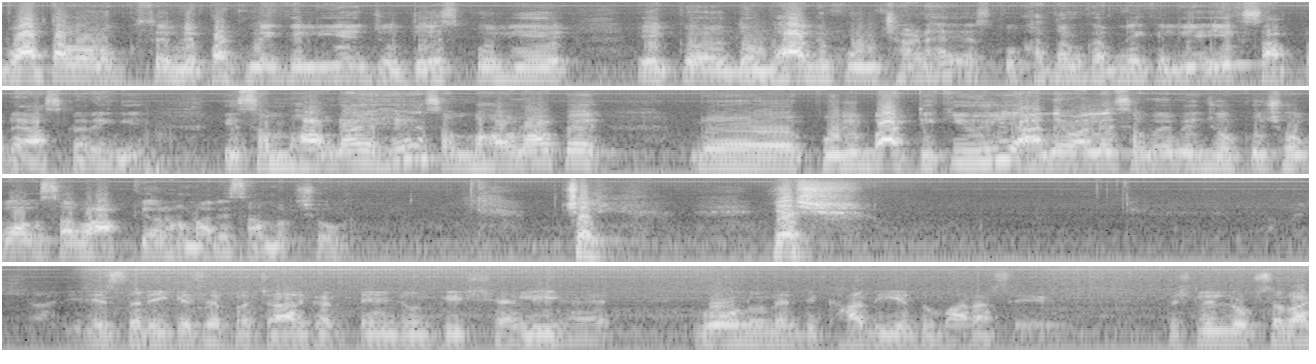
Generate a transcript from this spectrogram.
वातावरण से निपटने के लिए, जो देश को लिए एक दुर्भाग्यपूर्ण क्षण है, इसको खत्म करने के लिए एक साथ प्रयास करेंगे। ये संभावनाएँ हैं। संभावनाओं पे पूरी बात टिकी हुई। आने वाले समय में जो कुछ होगा, वो सब आपके और हमारे समक्ष होगा। चलिए। यश जिस तरीके से प्रचार करते हैं, जो उनकी शैली है, वो उन्होंने दिखा दी है दोबारा से। पिछले लोकसभा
